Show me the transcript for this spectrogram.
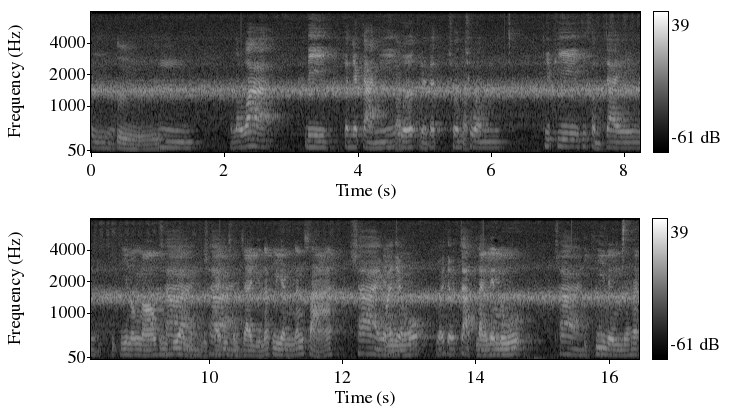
ปีอยู่อืมอืมเราว่าดีบรรยากาศนี้ครับเวิร์กเดี๋ยวจะชวนครับ ชวนพี่ๆที่สนใจ พี่ๆน้องๆเพื่อนๆหรือใช่ ใครที่สนใจหรือนักเรียนนักศึกษา ใช่เป็นไว้เดี๋ยวไว้เดี๋ยวจัดแหล่งเรียนรู้ใช่ อีกที่หนึ่งนะฮะ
